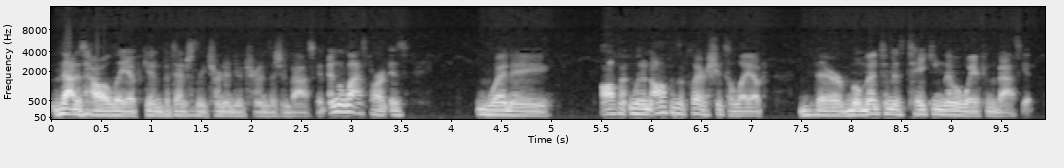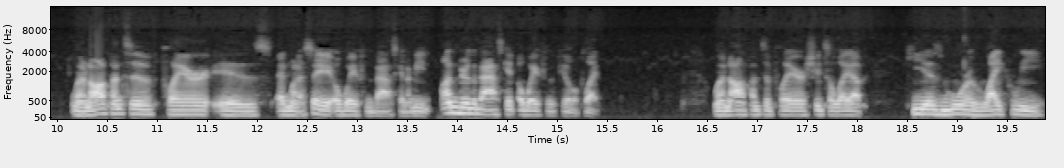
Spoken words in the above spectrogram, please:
that is how a layup can potentially turn into a transition basket. And the last part is when a when an offensive player shoots a layup, their momentum is taking them away from the basket. When an offensive player is, and when I say away from the basket, I mean under the basket, away from the field of play. When an offensive player shoots a layup, he is more likely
